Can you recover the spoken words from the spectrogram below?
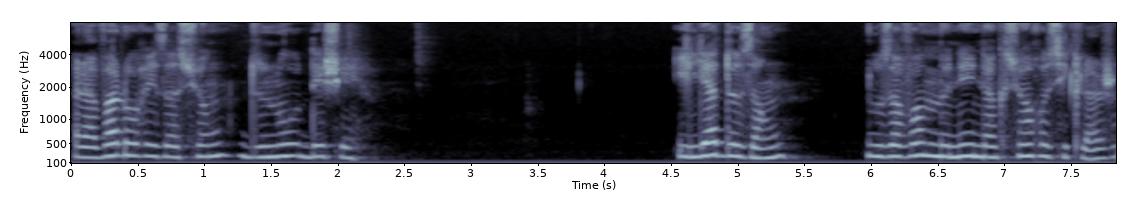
à la valorisation de nos déchets. Il y a deux ans, nous avons mené une action recyclage.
